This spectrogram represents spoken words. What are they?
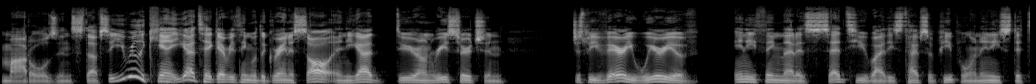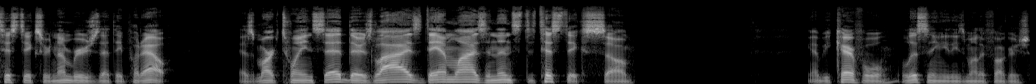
models and stuff. So you really can't, you got to take everything with a grain of salt and you got to do your own research and just be very weary of anything that is said to you by these types of people and any statistics or numbers that they put out. As Mark Twain said, there's lies, damn lies, and then statistics. So you gotta be careful listening to these motherfuckers.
